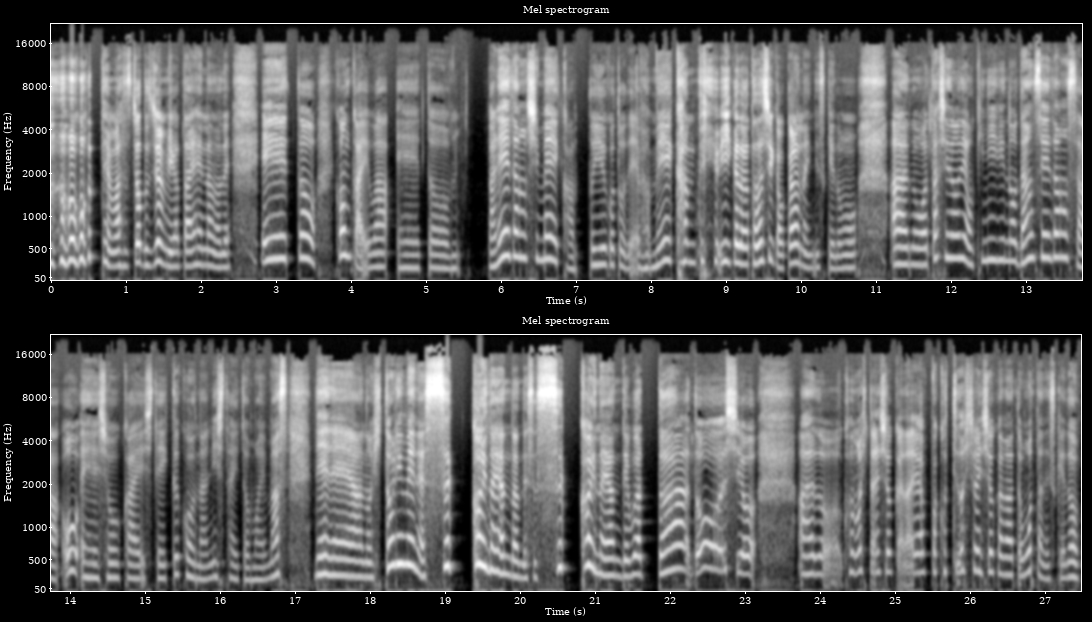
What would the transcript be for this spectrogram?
思ってます。ちょっと準備が大変なので。えーと、今回は、えーと、バレエ男子名館ということで、まあ、名館っていう言い方が正しいかわからないんですけども、あの、私のね、お気に入りの男性ダンサーを、えー紹介していくコーナーにしたいと思います。でね、あの、一人目ね、すっごい悩んだんです。すっごい悩んで、うわ、だ、どうしよう。あの、この人にしようかな。やっぱこっちの人にしようかなって思ったんですけど、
